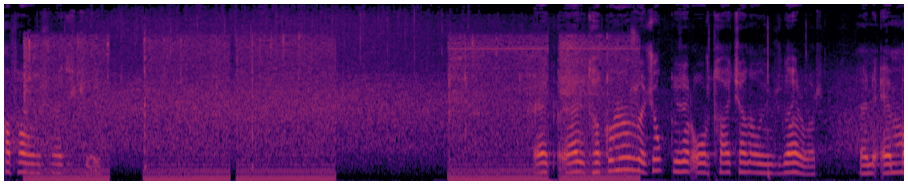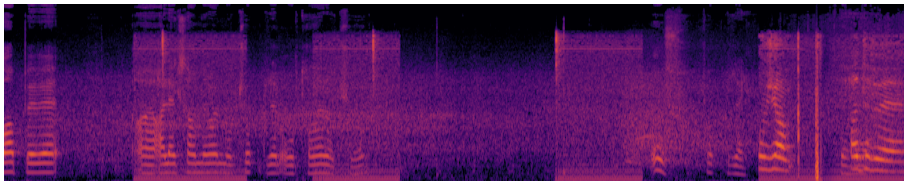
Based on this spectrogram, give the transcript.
kafa vuruşuna tüküreyim. Evet yani takımımızda çok güzel orta açan oyuncular var. Yani Mbappe ve e, Alexander Arnold çok güzel ortalar açıyor. Of çok güzel. Hocam De hadi be.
